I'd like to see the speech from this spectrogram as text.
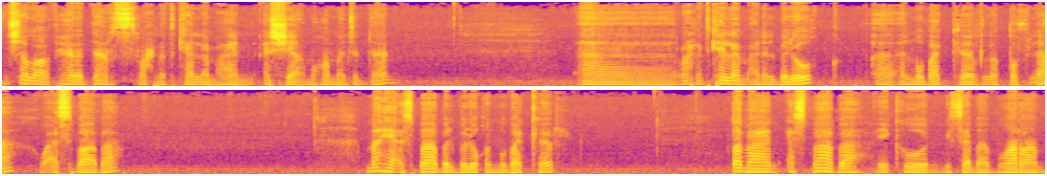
إن شاء الله في هذا الدرس راح نتكلم عن أشياء مهمة جدا. آه راح نتكلم عن البلوغ آه المبكر للطفلة وأسبابه. ما هي أسباب البلوغ المبكر؟ طبعا أسبابه يكون بسبب ورم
